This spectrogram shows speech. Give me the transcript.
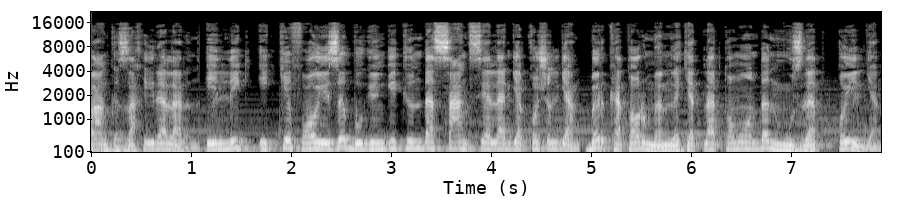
banki zaxiralarini 52% bugungi kunda sanksiyalarga qo'shilgan bir qator mamlakatlar tomonidan muzlatib qo'yilgan.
